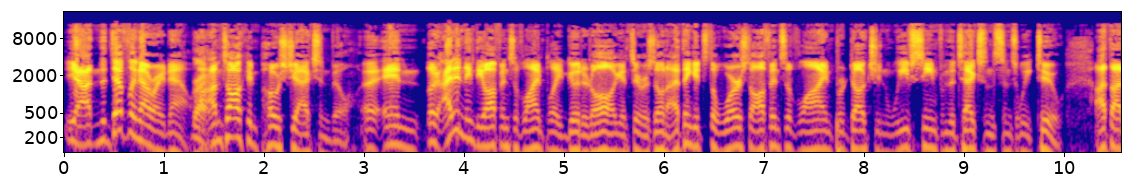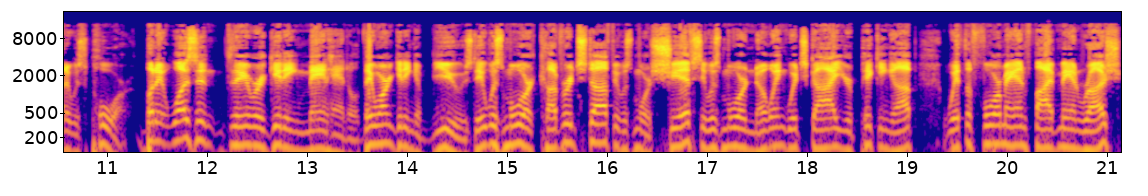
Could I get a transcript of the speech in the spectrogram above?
Yeah, definitely not right now. Right. I'm talking post Jacksonville. Uh, and look, I didn't think the offensive line played good at all against Arizona. I think it's the worst offensive line production we've seen from the Texans since week two. I thought it was poor, but it wasn't they were getting manhandled. They weren't getting abused. It was more coverage stuff. It was more shifts. It was more knowing which guy you're picking up with a four man, five man rush.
